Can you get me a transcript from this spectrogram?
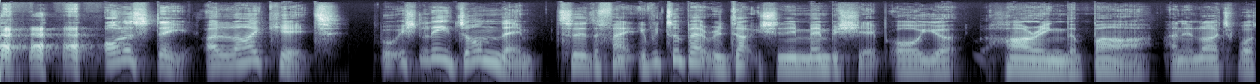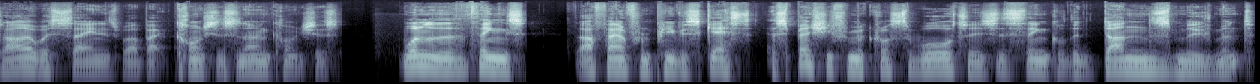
Honesty, I like it. But which leads on then to the fact if we talk about reduction in membership or you're hiring the bar, and in light of what I was saying as well about conscious and unconscious, one of the things that I found from previous guests, especially from across the water, is this thing called the Dones movement,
